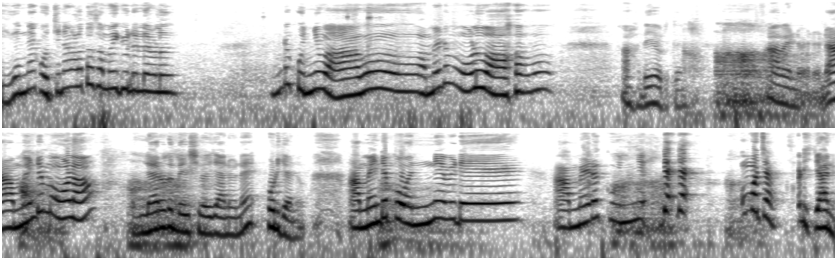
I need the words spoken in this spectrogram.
ഇതെന്നെ കൊച്ചിനെ വളർത്താൻ സമ്മതിക്കില്ലല്ലോ അവൾ? എന്റെ കുഞ്ഞു വാവോ അമ്മയുടെ മോൾ വാവോ. ആ അതേ ഓർത്ത. ആ വേണ്ട വേണ്ട അമ്മേന്റെ മോളാ. എല്ലാവരോടും ദേഷ്യം ജാനുവിനെ ജാനു. അമ്മേന്റെ പൊന്നെവിടെ അമ്മയുടെ കുഞ്ഞ്. ഉമ്മച്ചടി അടി ജാനു.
